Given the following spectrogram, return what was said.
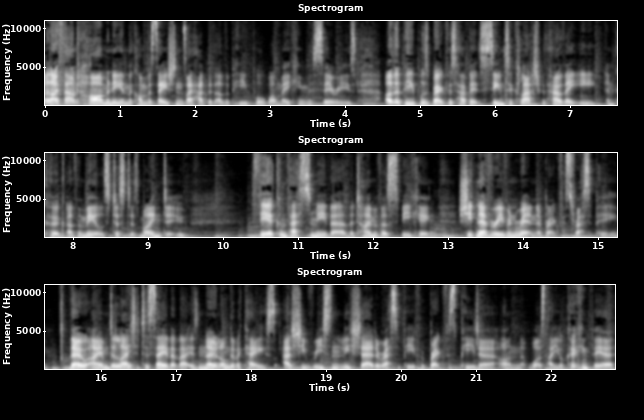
And I found harmony in the conversations I had with other people while making this series. Other people's breakfast habits seem to clash with how they eat and cook other meals, just as mine do. Thea confessed to me that at the time of us speaking, she'd never even written a breakfast recipe. Though I am delighted to say that that is no longer the case, as she recently shared a recipe for breakfast pita on What's That You're Cooking, Thea,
